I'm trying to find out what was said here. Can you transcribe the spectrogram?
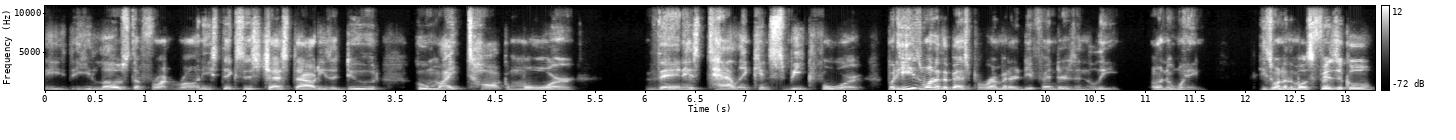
he he loves to front run. He sticks his chest out. He's a dude who might talk more than his talent can speak for, but he's one of the best perimeter defenders in the league on the wing. He's one of the most physical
